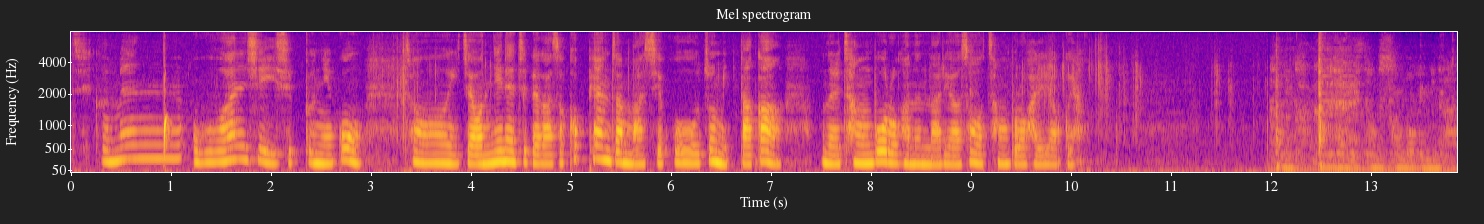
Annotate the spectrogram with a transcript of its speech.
지금은 오후 1시 20분이고 저 이제 언니네 집에 가서 커피 한 잔 마시고 좀 있다가 오늘 장 보러 가는 날이어서 장 보러 가려고요. 성복입니다.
